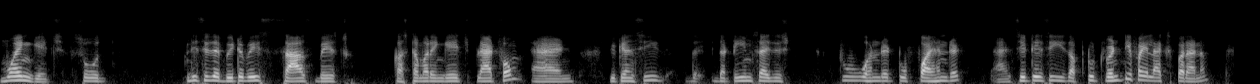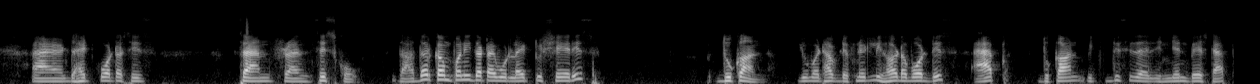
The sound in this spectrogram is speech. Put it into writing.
Moengage. So this is a B2B SaaS based customer engage platform and you can see the, the team size is 200 to 500 and CTC is up to 25 lakhs per annum and the headquarters is San Francisco. The other company that I would like to share is Dukaan. You might have definitely heard about this app Dukaan which this is an Indian based app.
